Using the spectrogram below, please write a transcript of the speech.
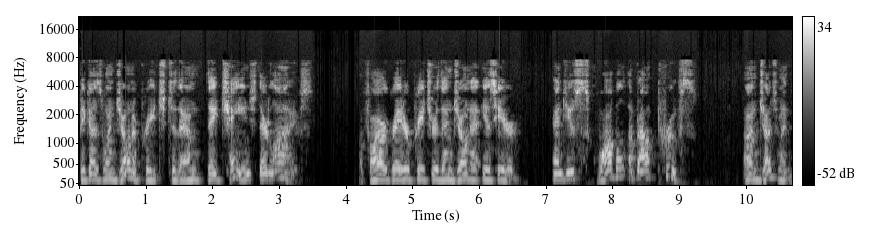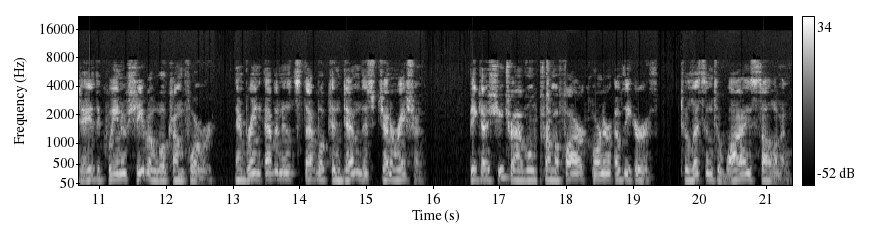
Because when Jonah preached to them, they changed their lives. A far greater preacher than Jonah is here, and you squabble about proofs. On Judgment Day, the Queen of Sheba will come forward and bring evidence that will condemn this generation, because she traveled from a far corner of the earth to listen to wise Solomon.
